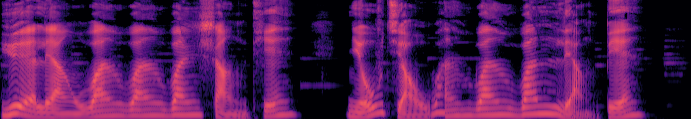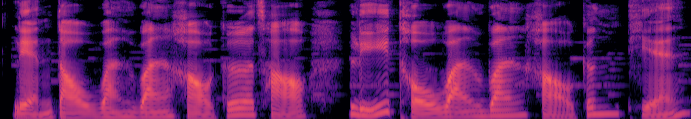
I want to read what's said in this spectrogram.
月亮弯弯弯上天，牛角弯弯弯两边，镰刀弯弯好割草。犁头弯弯好耕田。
